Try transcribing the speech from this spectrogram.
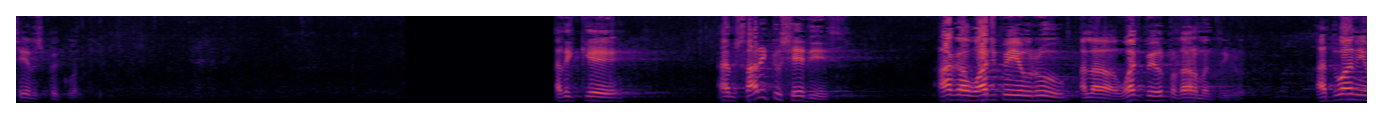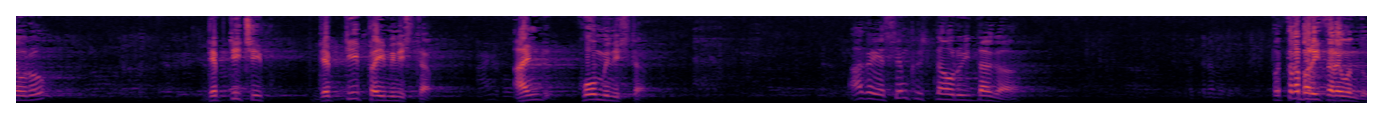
ಸೇರಿಸಬೇಕು ಅಂತ. ಅದಕ್ಕೆ I am sorry to say this ಆಗ ವಾಜಪೇಯಿ ಅವರು ಅಲ್ಲ ವಾಜಪೇಯಿ ಅವರು ಪ್ರಧಾನಮಂತ್ರಿಗಳು. ಅದ್ವಾನಿ ಅವರು deputy chief, deputy prime minister and home minister. ಆಗ ಎಸ್ ಎಂ ಕೃಷ್ಣ ಅವರು ಇದ್ದಾಗ ಪತ್ರ ಬರೀತಾರೆ ಒಂದು.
